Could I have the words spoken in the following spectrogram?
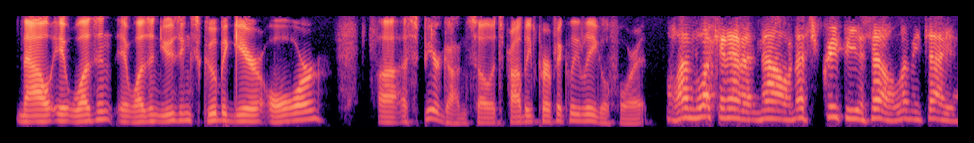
Now it wasn't it wasn't using scuba gear or uh, a spear gun, so it's probably perfectly legal for it. Well, I'm looking at it now, and that's creepy as hell. Let me tell you.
